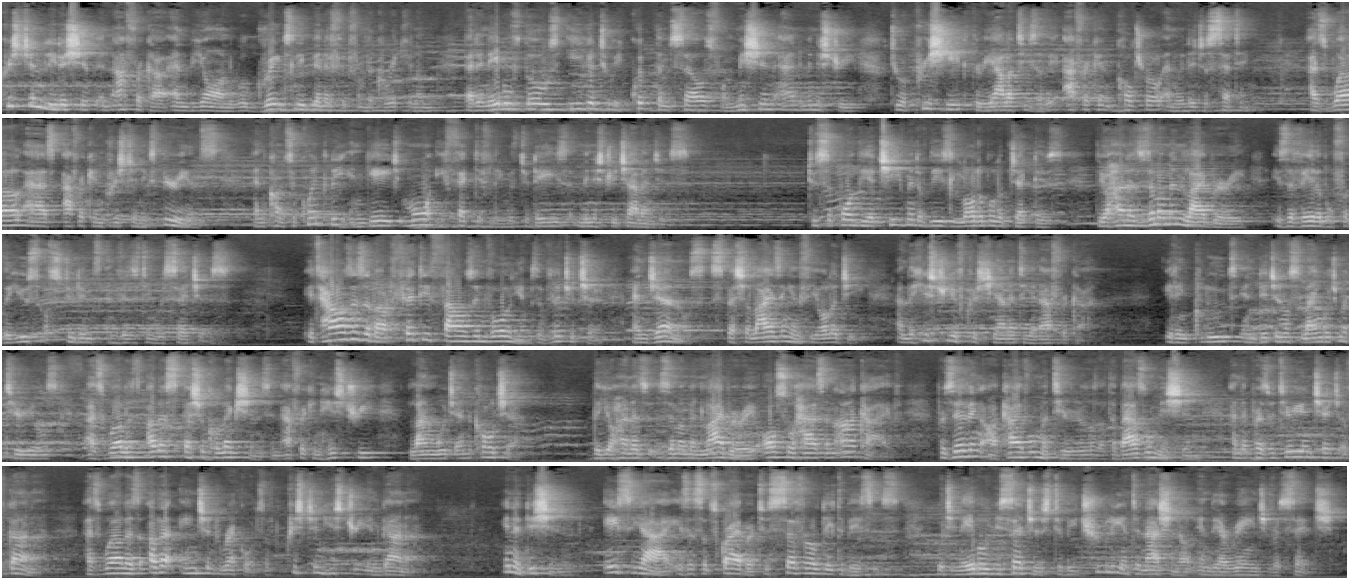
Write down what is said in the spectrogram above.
Christian leadership in Africa and beyond will greatly benefit from the curriculum that enables those eager to equip themselves for mission and ministry to appreciate the realities of the African cultural and religious setting, as well as African Christian experience, and consequently engage more effectively with today's ministry challenges. To support the achievement of these laudable objectives, the Johannes Zimmermann Library is available for the use of students and visiting researchers. It houses about 30,000 volumes of literature and journals specializing in theology and the history of Christianity in Africa. It includes indigenous language materials as well as other special collections in African history, language, and culture. The Johannes Zimmermann Library also has an archive preserving archival materials of the Basel Mission and the Presbyterian Church of Ghana, as well as other ancient records of Christian history in Ghana. In addition, ACI is a subscriber to several databases, which enable researchers to be truly international in their range of research.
